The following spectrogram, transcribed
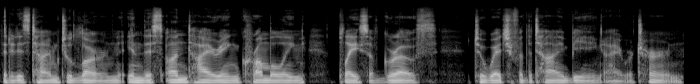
that it is time to learn in this untiring, crumbling place of growth to which for the time being I return.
